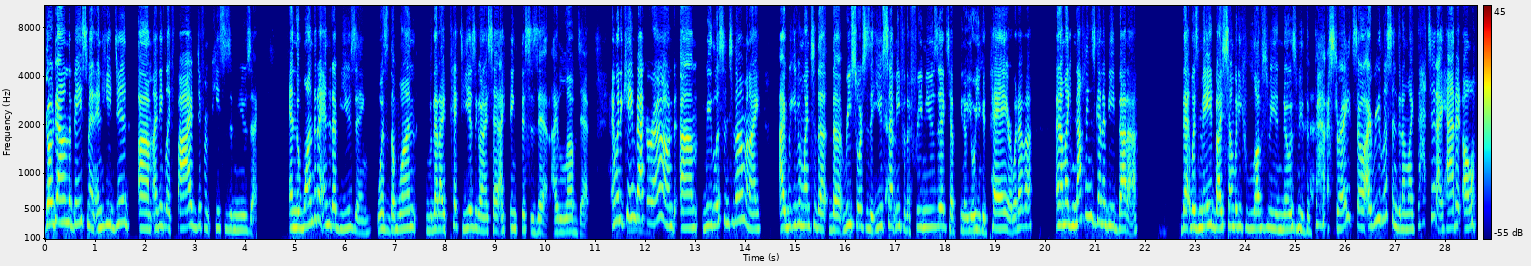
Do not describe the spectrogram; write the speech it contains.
Go down in the basement and he did um i think like five different pieces of music. And the one that i ended up using was the one that i picked years ago and i said i think this is it. I loved it and when it came back around, um, we listened to them, and I I even went to the the resources that you sent me for the free music to you know or you could pay or whatever. And I'm like, nothing's gonna be better that was made by somebody who loves me and knows me the best, right? So I re-listened and I'm like, that's it. I had it all.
